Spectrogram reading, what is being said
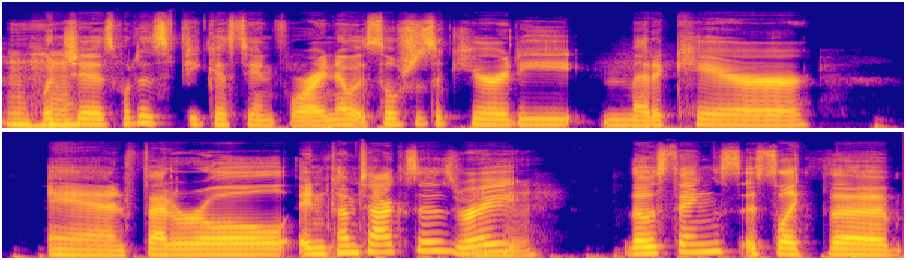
mm-hmm. which is what does FICA stand for? I know it's Social Security, Medicare, and federal income taxes, right? Mm-hmm. Those things. It's like the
